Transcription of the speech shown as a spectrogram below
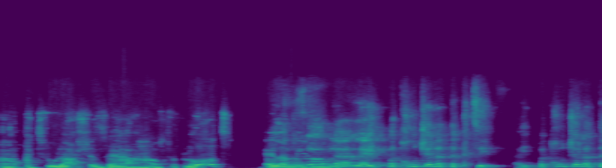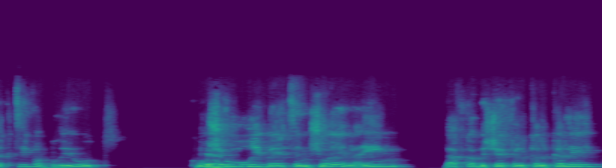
מהאצולה, שזה ה-House of Lords, אלא... נחזור מה... להתפתחות של התקציב. ההתפתחות של התקציב הבריאות, כמו כן. שאורי בעצם שואל, האם דווקא בשפל כלכלי,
